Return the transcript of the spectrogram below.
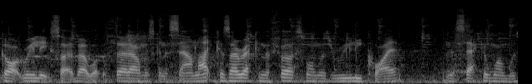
got really excited about what the third album was going to sound like because I reckon the first one was really quiet and the second one was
